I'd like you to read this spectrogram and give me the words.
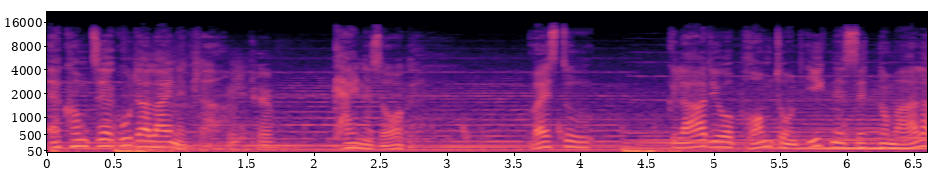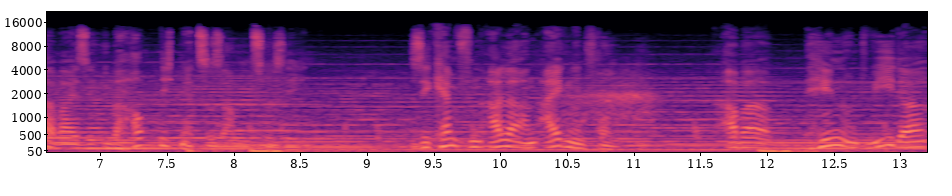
er kommt sehr gut alleine klar. Okay. Keine Sorge. Weißt du, Gladio, Prompto und Ignis sind normalerweise überhaupt nicht mehr zusammenzusehen. Sie kämpfen alle an eigenen Fronten. Aber hin und wieder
